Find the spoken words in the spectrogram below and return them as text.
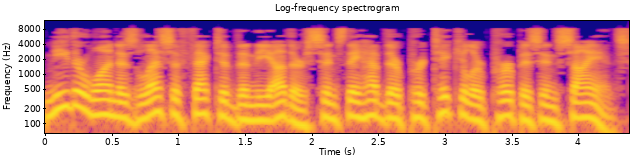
Neither one is less effective than the other since they have their particular purpose in science.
